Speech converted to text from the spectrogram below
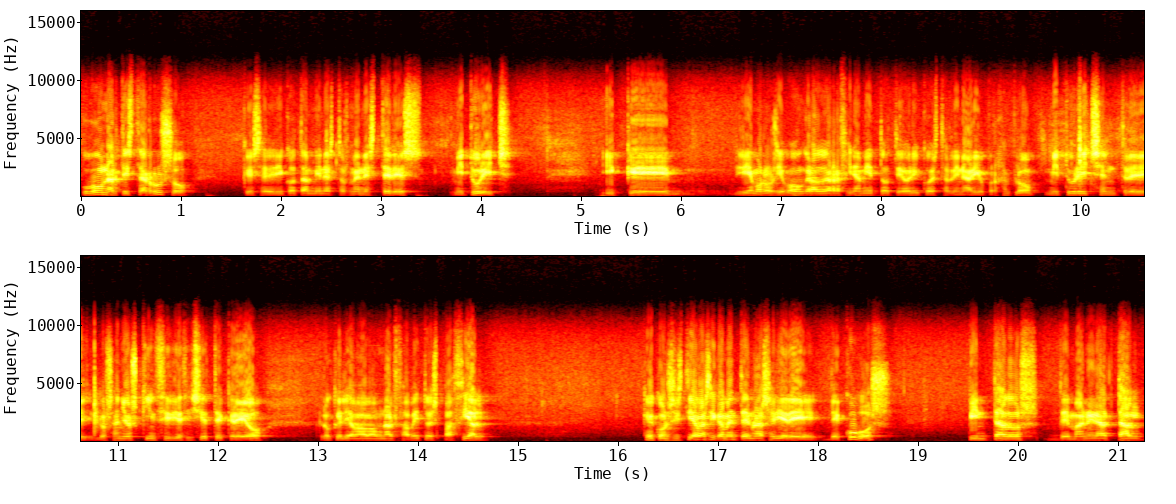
Hubo un artista ruso que se dedicó también a estos menesteres, Miturich, y que diríamos, los llevó a un grado de refinamiento teórico extraordinario. Por ejemplo, Miturich entre los años 15 y 17 creó lo que él llamaba un alfabeto espacial, que consistía básicamente en una serie de, cubos pintados de manera tal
